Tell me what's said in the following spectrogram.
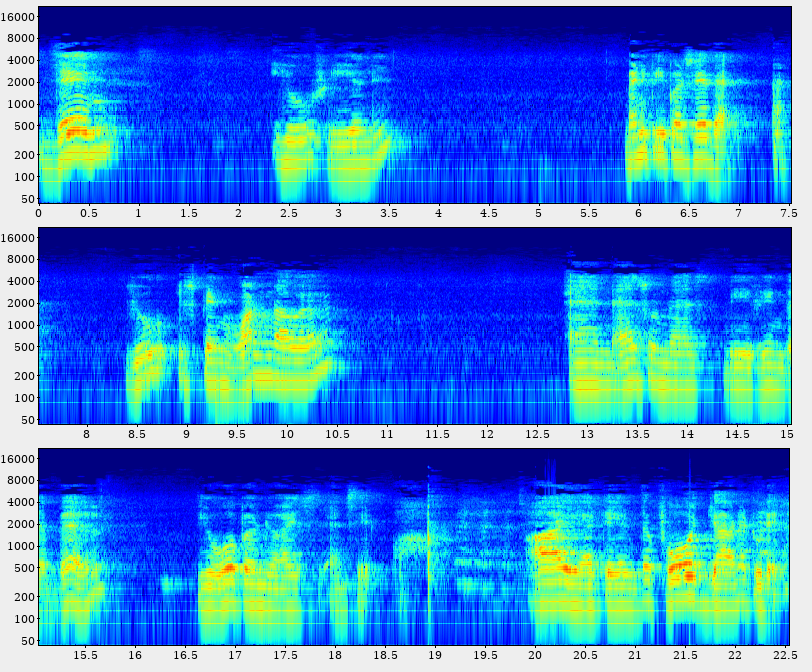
Then you really, many people say that you spend one hour and as soon as we ring the bell, you open your eyes and say, I attained the fourth jhana today.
